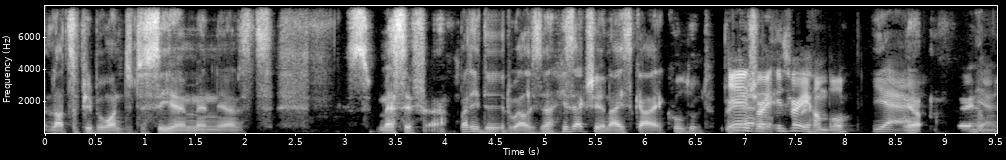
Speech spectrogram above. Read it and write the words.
lots of people wanted to see him, and yeah, it's, it's massive. Uh, but he did well. He's a, he's actually a nice guy, cool dude. Pretty Yeah, he's chill. very, he's very humble. Yeah. Yeah. Very Yeah.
